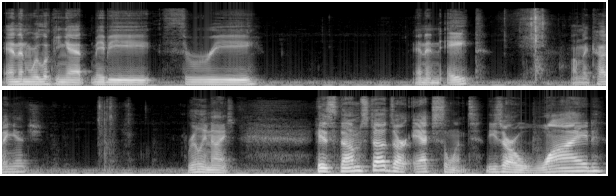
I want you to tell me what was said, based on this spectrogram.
and then we're looking at maybe three and an eighth on the cutting edge. Really nice. His thumb studs are excellent. These are wide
